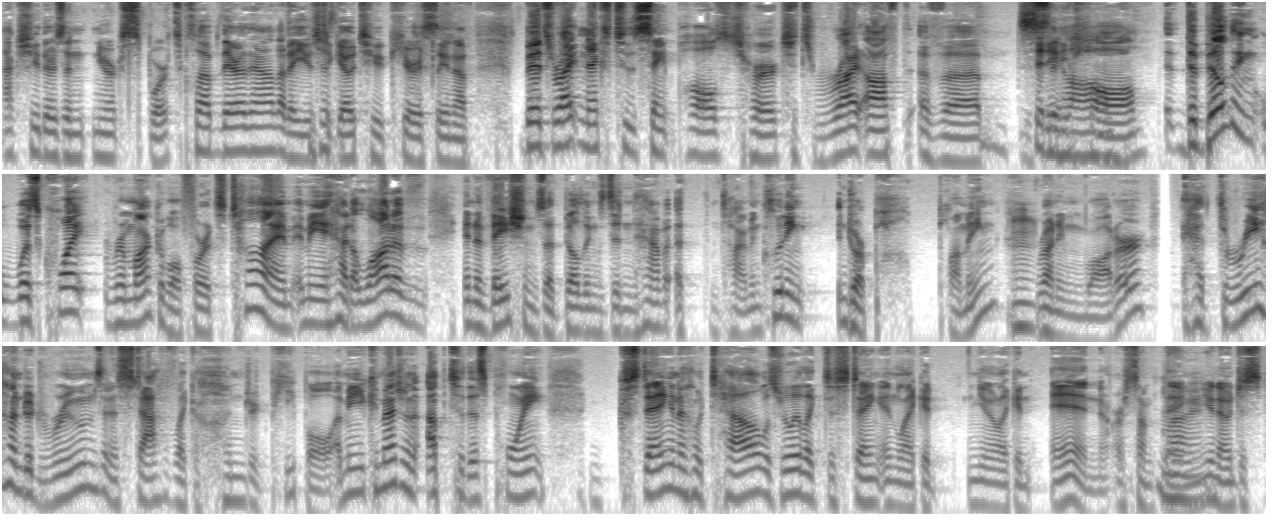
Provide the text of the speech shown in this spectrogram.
Actually, there's a New York Sports Club there now that I used to go to, curiously enough. But it's right next to St. Paul's Church. It's right off of uh, City Hall. The building was quite remarkable for its time. I mean, it had a lot of innovations that buildings didn't have at the time, including indoor p- plumbing, mm. running water. It had 300 rooms and a staff of like 100 people. I mean, you can imagine up to this point, staying in a hotel was really like just staying in like a you know like an inn or something. Right. You know, just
